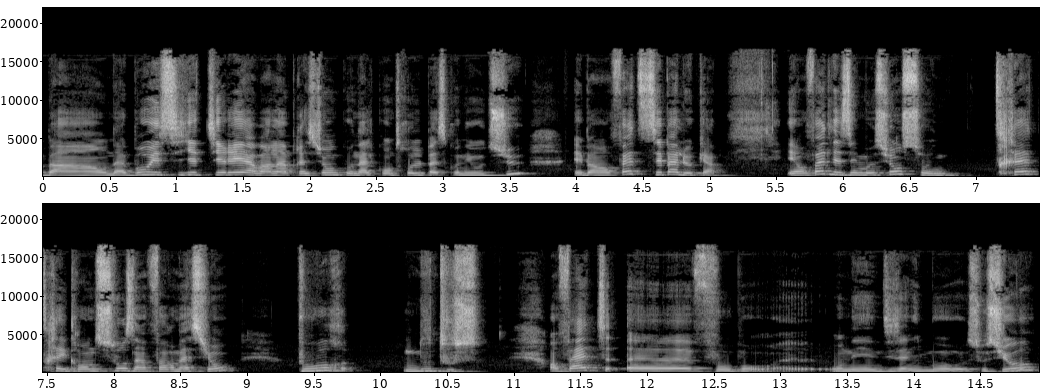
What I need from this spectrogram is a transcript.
ben, on a beau essayer de tirer, avoir l'impression qu'on a le contrôle parce qu'on est au-dessus, et ben en fait, c'est pas le cas. Et en fait, les émotions sont une très très grande source d'information pour nous tous. En fait, euh, faut, bon, euh, on est des animaux sociaux,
